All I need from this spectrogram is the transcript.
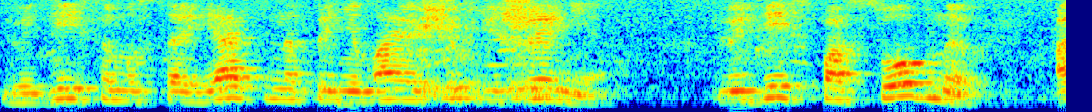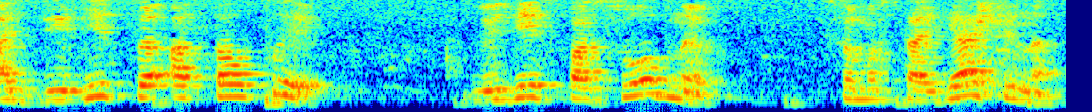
людей, самостоятельно принимающих решения, людей, способных отделиться от толпы, людей, способных самостоятельно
